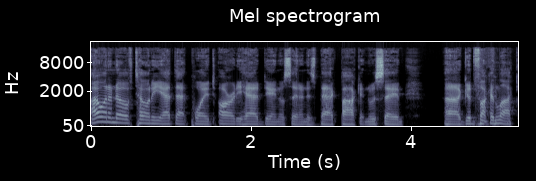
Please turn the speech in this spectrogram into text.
I want to know if Tony at that point already had Danielson in his back pocket and was saying, uh, "Good fucking luck."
